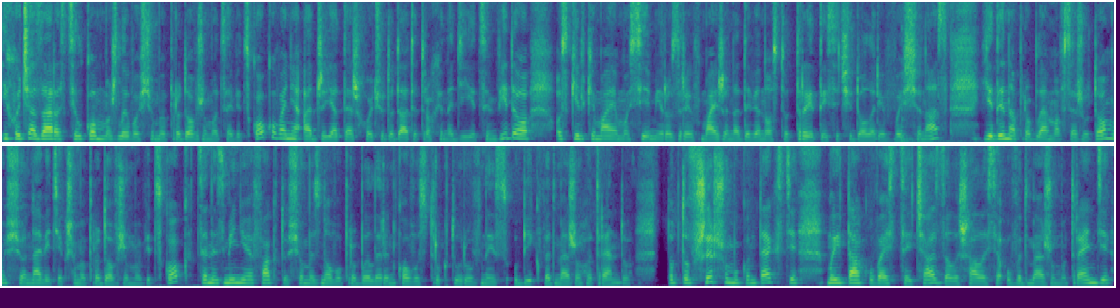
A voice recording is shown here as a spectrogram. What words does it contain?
І хоча зараз цілком можливо, що ми продовжимо це відскокування, адже я теж хочу додати трохи надії цим відео, оскільки маємо CME розрив майже на 93 тисячі доларів вище нас. Єдина проблема все ж у тому, що навіть якщо ми продовжимо відскок, це не змінює факту, що ми знову пробили ринкову структуру вниз у бік ведмежого тренду. Тобто, в ширшому контексті ми і так увесь цей час залишалися у ведмежому тренді,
